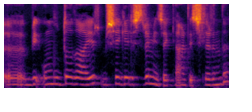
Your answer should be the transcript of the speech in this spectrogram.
e, bir umuda dair bir şey geliştiremeyeceklerdi içlerinde.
